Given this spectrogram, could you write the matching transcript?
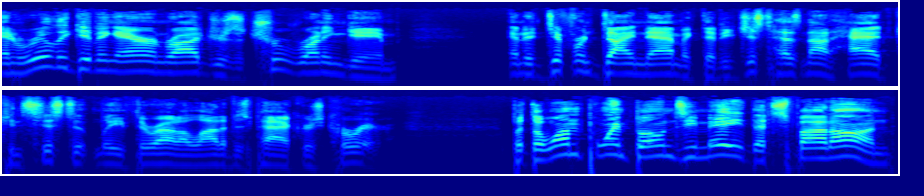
and really giving Aaron Rodgers a true running game and a different dynamic that he just has not had consistently throughout a lot of his Packers career. But the one point Bonesy made that's spot on.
